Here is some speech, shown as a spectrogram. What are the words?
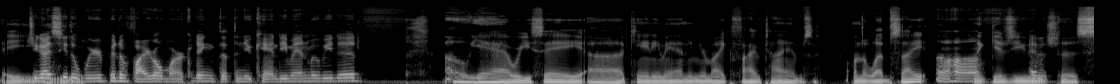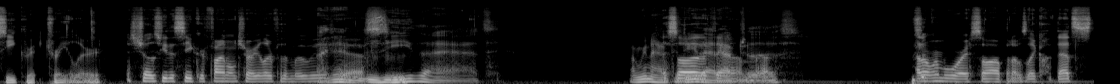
Did you guys see the weird bit of viral marketing that the new Candyman movie did? Oh yeah, where you say uh, Candyman in your mic five times on the website, Uh huh. and it gives you and it's- the secret trailer. It shows you the secret final trailer for the movie. I didn't Yeah. see that. I'm gonna I have to do that after on, this. I don't remember where I saw it, but I was like, that's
